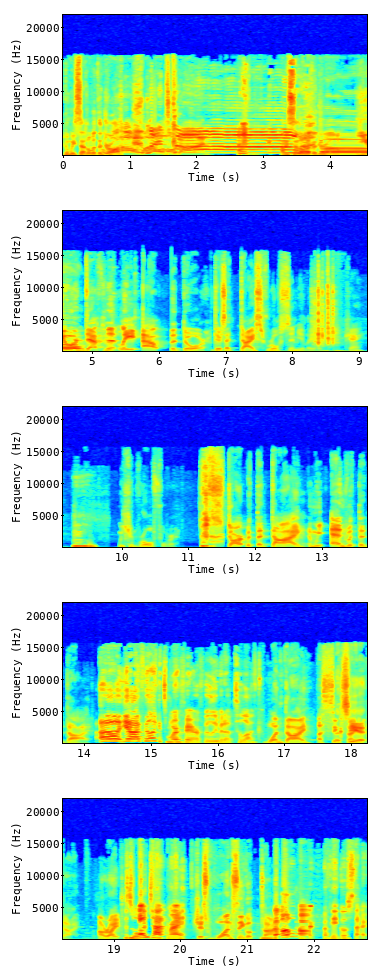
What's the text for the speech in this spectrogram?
Can we settle with the draw? Whoa, whoa, Let's hold go! on. Can we settle with the draw? You are definitely out the door. There's a dice roll simulator, okay? Mhm. We can roll for it. We start with the die and we end with the die. Uh, you know, I feel like it's more fair if we leave it up to luck. One die, a see six-sided it. die. All right? Just one time, right? Just one single time. Go. Alright, Okay, go start.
